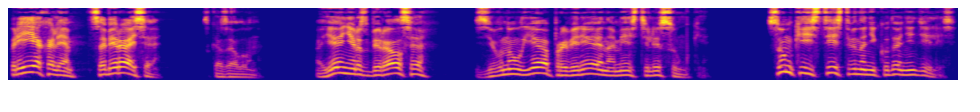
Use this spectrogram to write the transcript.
«Приехали! Собирайся!» — сказал он. А я и не разбирался. Зевнул я, проверяя, на месте ли сумки. Сумки, естественно, никуда не делись.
